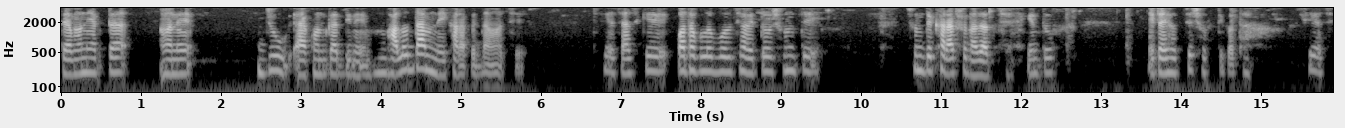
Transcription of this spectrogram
তেমনই একটা মানে যুগ এখনকার দিনে। ভালোর দাম নেই, খারাপের দাম আছে। ঠিক আছে, আজকে কথাগুলো বলছে হয়তো শুনতে শুনতে খারাপ শোনা যাচ্ছে, কিন্তু এটাই হচ্ছে সত্যি কথা, ঠিক আছে।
